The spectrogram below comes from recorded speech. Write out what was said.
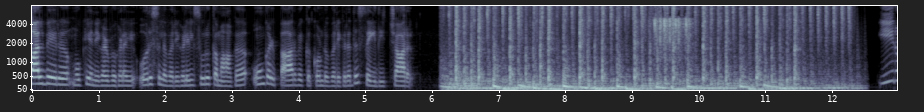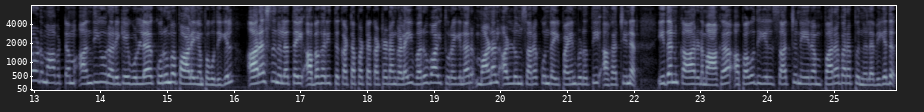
பல்வேறு முக்கிய நிகழ்வுகளை ஒரு சில வரிகளில் சுருக்கமாக உங்கள் பார்வைக்கு கொண்டு வருகிறது செய்திச் சாரல் ஈரோடு மாவட்டம் அந்தியூர் அருகே உள்ள குறும்பபாளையம் பகுதியில் அரசு நிலத்தை அபகரித்து கட்டப்பட்ட கட்டடங்களை வருவாய்த்துறையினர் மணல் அள்ளும் சரக்குந்தை பயன்படுத்தி அகற்றினர். இதன் காரணமாக அப்பகுதியில் சற்று நேரம் பரபரப்பு நிலவியது.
